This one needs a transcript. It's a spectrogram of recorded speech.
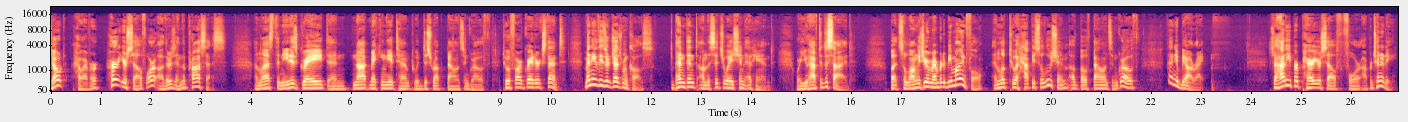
Don't, however, hurt yourself or others in the process. Unless the need is great and not making the attempt would disrupt balance and growth, to a far greater extent. Many of these are judgment calls, dependent on the situation at hand, where you have to decide. But so long as you remember to be mindful and look to a happy solution of both balance and growth, then you'll be all right. So, how do you prepare yourself for opportunity?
